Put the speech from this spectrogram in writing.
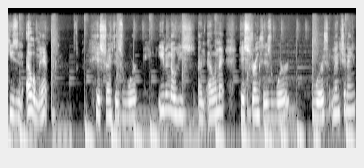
he's an element, his strength is worth. Even though he's an element, his strength is worth worth mentioning.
